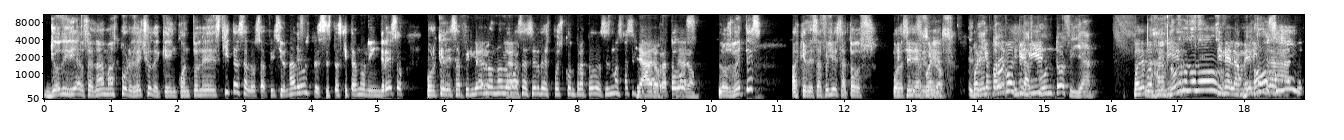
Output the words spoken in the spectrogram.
Yo diría, o sea, nada más por el hecho de que en cuanto les quitas a los aficionados, les estás quitando un ingreso, porque desafiliarlo Claro, no lo claro. vas a hacer después contra todos. Es más fácil que Claro, contra todos claro. los vetes a que desafilies a todos. Por así de decirlo. acuerdo. Porque podemos vivir- puntos y ya. Podemos Ajá. vivir No, no, no, no. sin el América. No, sí.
